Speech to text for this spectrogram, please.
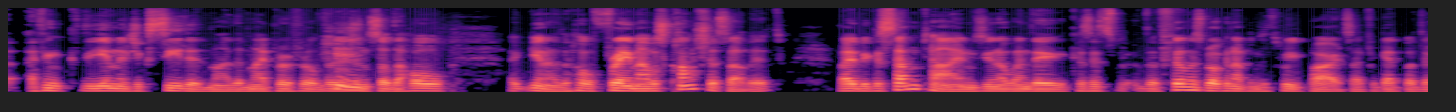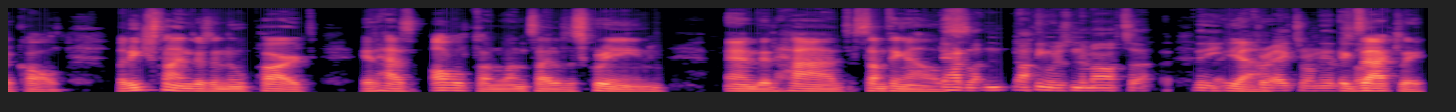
uh, I think the image exceeded my the, my peripheral vision, so the whole, uh, you know, the whole frame. I was conscious of it, right? Because sometimes, you know, when they because it's the film is broken up into three parts. I forget what they're called, but each time there's a new part, it has alt on one side of the screen, and it had something else. It had like I think it was Nirmata, the Yeah. creator on the other side. exactly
